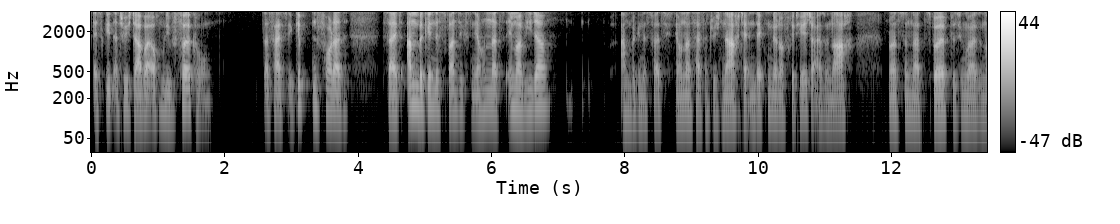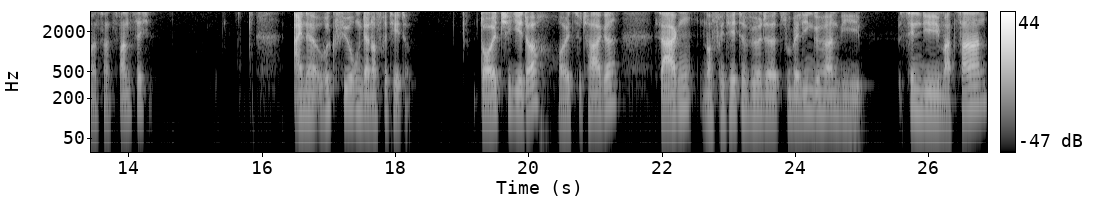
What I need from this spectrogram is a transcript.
es geht natürlich dabei auch um die Bevölkerung. Das heißt, Ägypten fordert seit am Beginn des 20. Jahrhunderts immer wieder, am Beginn des 20. Jahrhunderts heißt natürlich nach der Entdeckung der Nofretete, also nach 1912 bzw. 1920, eine Rückführung der Nofretete. Deutsche jedoch heutzutage sagen, Nofretete würde zu Berlin gehören wie Cindy Marzahn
